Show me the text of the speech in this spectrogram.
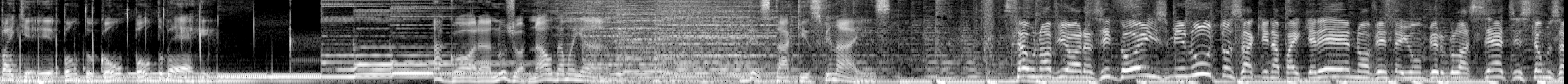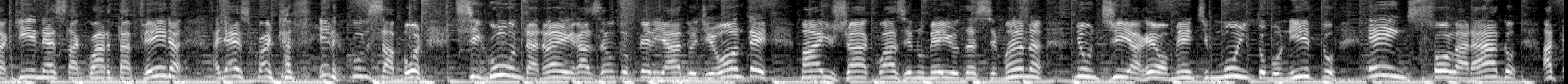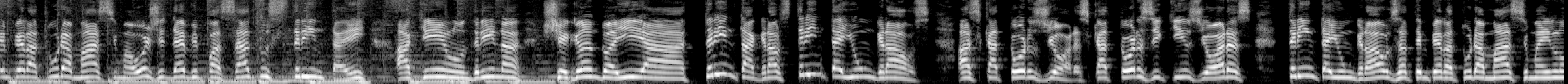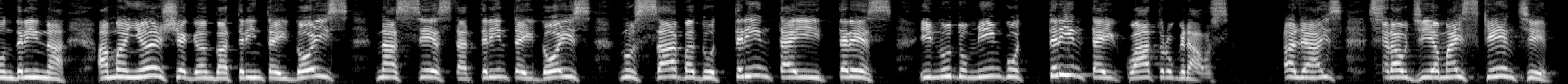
paiquerê.com.br Agora no Jornal da Manhã. Destaques finais. São nove horas e dois minutos aqui na Pai Querer 91,7. Estamos aqui nesta quarta-feira. Aliás, quarta-feira com sabor segunda, não é? Em razão do feriado de ontem, mas já quase no meio da semana, e um dia realmente muito bonito, ensolarado. A temperatura máxima hoje deve passar dos 30, hein? Aqui em Londrina, chegando aí a 30 graus, 31 graus às 14 horas. 14 e 15 horas, 31 graus a temperatura máxima em Londrina. Amanhã chegando a 32, na sexta 32, no sábado 33 e no domingo 34 graus. Aliás, será o dia mais quente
